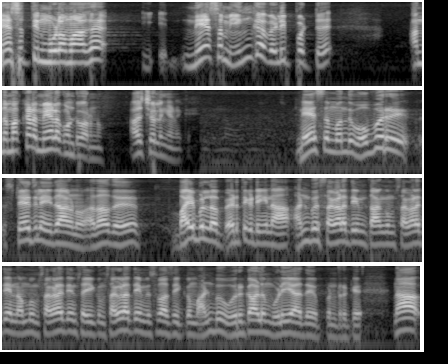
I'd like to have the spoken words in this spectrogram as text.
நேசத்தின் மூலமாக நேசம் எங்கே வெளிப்பட்டு அந்த மக்களை மேலே கொண்டு வரணும்? அது சொல்லுங்க எனக்கு. நேசம் வந்து ஒவ்வொரு ஸ்டேஜ்லையும் இதாகணும். அதாவது பைபிளில் எடுத்துக்கிட்டிங்கன்னா அன்பு சகலத்தையும் தாங்கும் சகலத்தையும் நம்பும் சகலத்தையும் சகிக்கும் சகலத்தையும் விசுவாசிக்கும் அன்பு ஒரு காலம் ஒழியாது அப்படின்னு இருக்கு நான்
